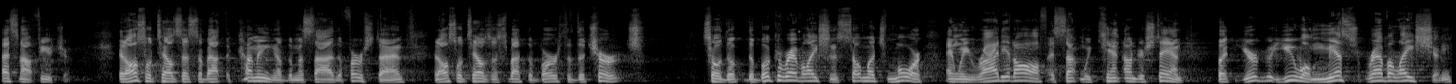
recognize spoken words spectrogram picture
That's not future. It also tells us about the coming of the Messiah the first time. It also tells us about the birth of the church. So the, the book of Revelation is so much more, and we write it off as something we can't understand. But you're, you will miss Revelation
